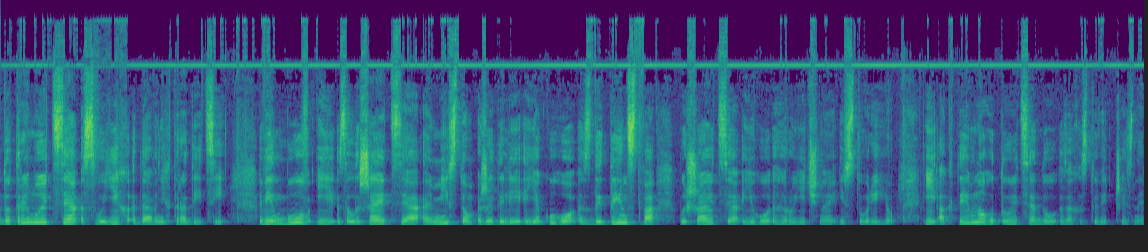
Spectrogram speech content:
дотримується своїх давніх традицій. Він був і залишається містом, жителі якого з дитинства пишаються його героїчною історією і активно готуються до захисту вітчизни.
